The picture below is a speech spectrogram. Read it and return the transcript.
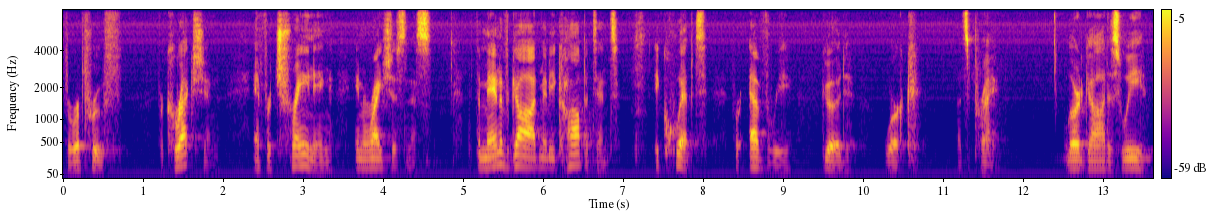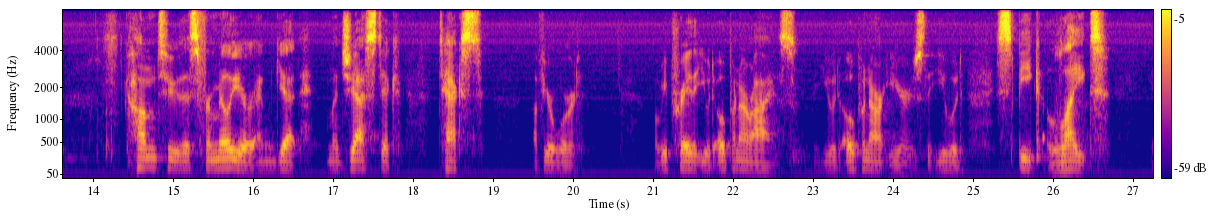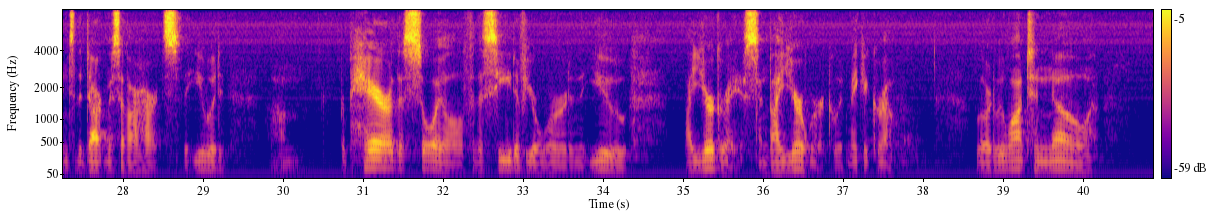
for reproof, for correction, and for training in righteousness, that the man of God may be competent, equipped for every good work. Let's pray. Lord God, as we come to this familiar and yet majestic text of your word, Lord, we pray that you would open our eyes, that you would open our ears, that you would speak light into the darkness of our hearts, that you would um, prepare the soil for the seed of your word, and that you, by your grace and by your work, would make it grow. Lord, we want to know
